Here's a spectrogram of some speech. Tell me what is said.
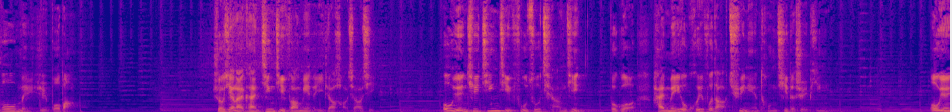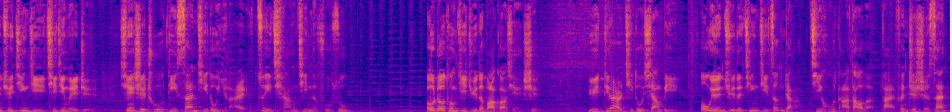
欧每日播报。首先来看经济方面的一条好消息：欧元区经济复苏强劲，不过还没有恢复到去年同期的水平。欧元区经济迄今为止显示出第三季度以来最强劲的复苏。欧洲统计局的报告显示，与第二季度相比，欧元区的经济增长几乎达到了百分之十三，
